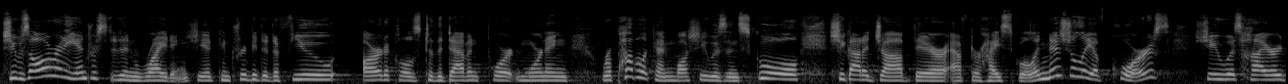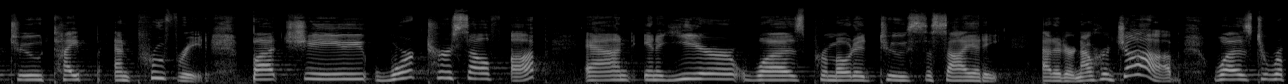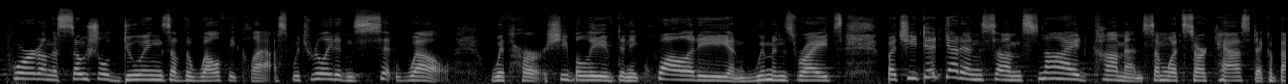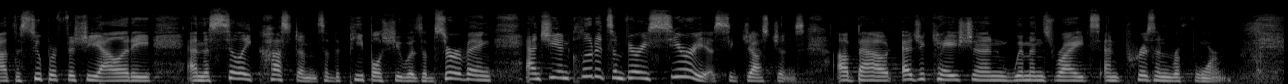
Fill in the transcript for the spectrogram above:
She was already interested in writing. She had contributed a few articles to the Davenport Morning Republican while she was in school. She got a job there after high school. Initially, of course, she was hired to type and proofread, but she worked herself up and in a year was promoted to society editor. Now, her job was to report on the social doings of the wealthy class, which really didn't sit well with her. She believed in equality and women's rights, but she did get in some snide comments, somewhat sarcastic, about the superficiality and the silly customs of the people she was observing, and she included some very serious suggestions about education, women's rights, and prison reform.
